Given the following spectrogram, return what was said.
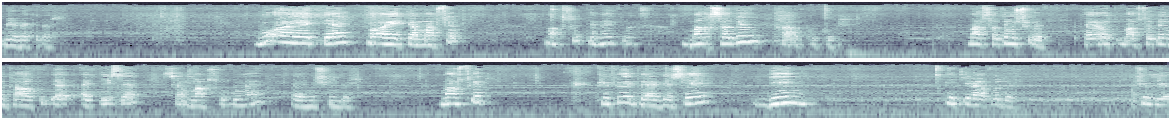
bir ne kadar. Bu ayetten, bu ayetten maksut, maksut demek maksadın tahakkuku. Maksadın şu, eğer maksadın tahakkuk ettiyse sen maksuduna ermişsindir. Maksud, küfür perdesi, din itilafıdır. Şimdi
